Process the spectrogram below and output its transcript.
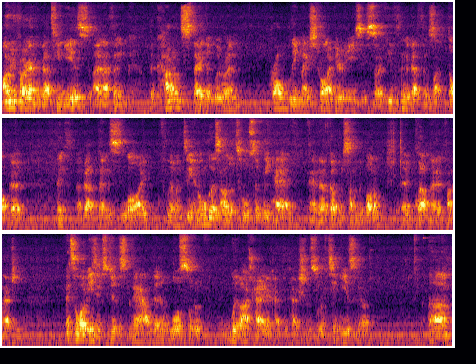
I've been programming for about 10 years, and I think the current state that we're in probably makes Dry very easy. So if you think about things like Docker, think about things like Fluentd and all those other tools that we have, and I've got them some at the bottom at Cloud Native Foundation, it's a lot easier to do this now than it was sort of with archaic applications sort of 10 years ago. Um,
